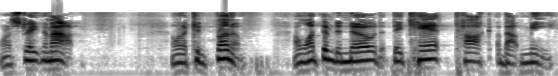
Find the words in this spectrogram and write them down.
I want to straighten them out. I want to confront them. I want them to know that they can't talk about me.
